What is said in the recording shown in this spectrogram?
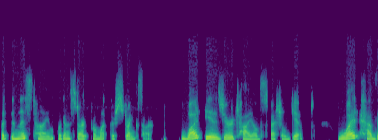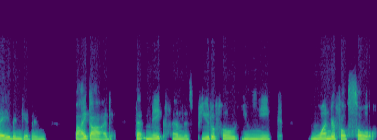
but in this time, we're going to start from what their strengths are. What is your child's special gift? What have they been given by God that makes them this beautiful, unique, wonderful soul?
